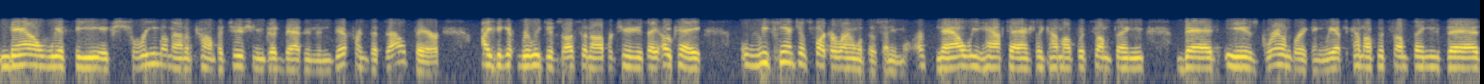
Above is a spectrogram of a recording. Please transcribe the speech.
Now with the extreme amount of competition, good, bad, and indifferent that's out there, I think it really gives us an opportunity to say, okay, we can't just fuck around with this anymore. Now we have to actually come up with something that is groundbreaking. We have to come up with something that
